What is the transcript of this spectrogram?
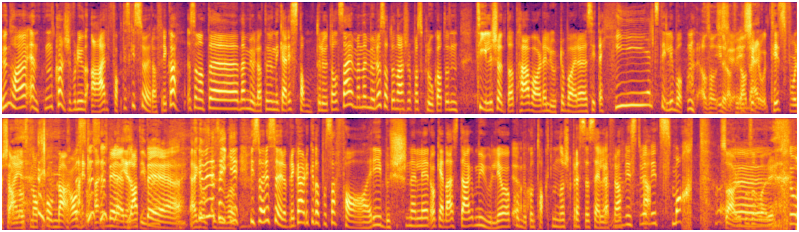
Hun har jo enten, kanskje fordi hun er faktisk i Sør-Afrika, sånn at eh, det er mulig at hun ikke er i stand til å uttale seg, men det er mulig at hun er såpass klok at hun tidlig skjønte at her var det lurt å bare sitte helt stille i båten. Altså, Sør-Afrika, det er ikke noe tidsforskjell å snakke om der, altså. Nei, det, dette jeg tenker, Hvis du er i Sør-Afrika, er du ikke da på safari i bushen, eller OK, det er, det er mulig å komme ja. i kontakt med norsk presse selv derfra. Hvis du er litt smart, så er du på safari. Eh, så,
